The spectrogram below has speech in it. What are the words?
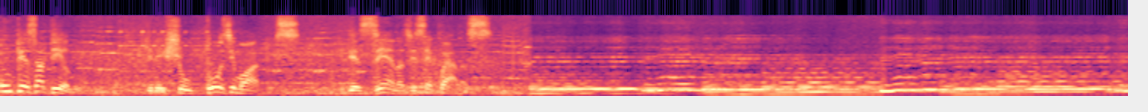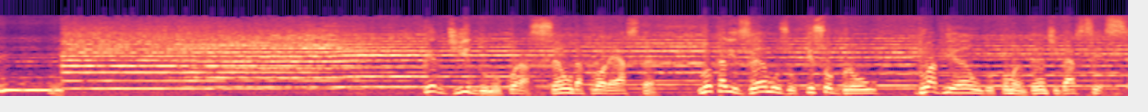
Um pesadelo que deixou 12 mortos e dezenas de sequelas. Perdido no coração da floresta, localizamos o que sobrou do avião do comandante Garcês.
